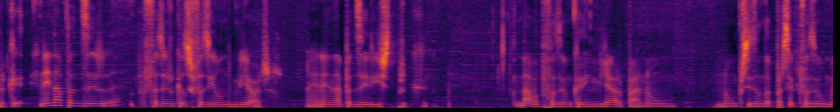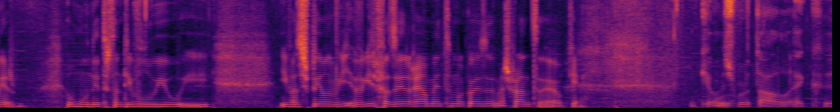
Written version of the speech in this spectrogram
Porque nem dá para dizer para fazer o que eles faziam de melhor, é? nem dá para dizer isto, porque dava para fazer um bocadinho melhor, pá, não, não precisam de aparecer para fazer o mesmo. O mundo, entretanto, evoluiu e, e vocês podiam vir fazer realmente uma coisa, mas pronto, é o que é. O que eu acho brutal é que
